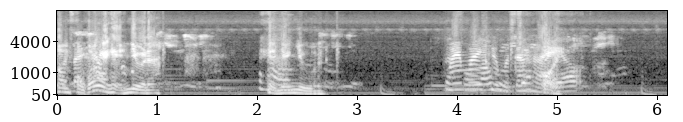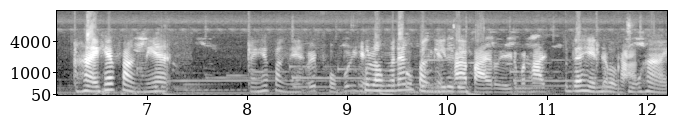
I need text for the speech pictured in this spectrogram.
ผมผมก็ยังเห็นอยู่นะ เห็นยังอยู่ ไม่ไม่คือมันจะหายหูแล้วหายแค่ฝั่งเนี้ยหายแค่ฝั่งเนี้ย เฮ้ยผมเพิ่งเห็นคุณลองมานั่งผเพิ่ฝั่งนี้ดูดิเห็ท่าตายตัวเองแล้วมาท่ามันจะเห็นแบบหูหาย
